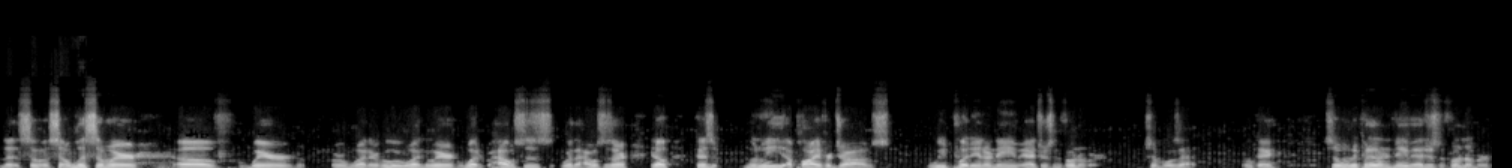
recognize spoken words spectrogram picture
that so so list somewhere of where or what or who or what and where what houses where the houses are, you know, because when we apply for jobs we put in our name, address, and phone number. Simple as that. Okay. So when we put in our name, address, and phone number,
